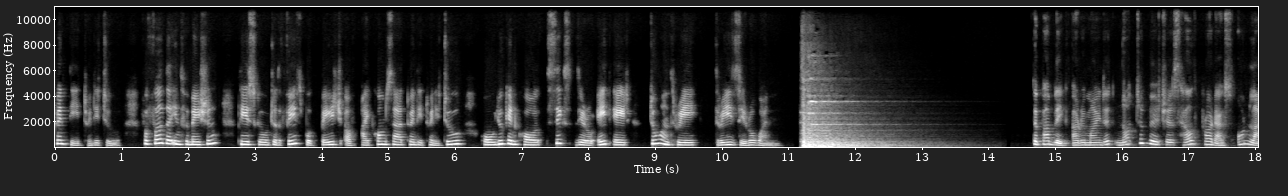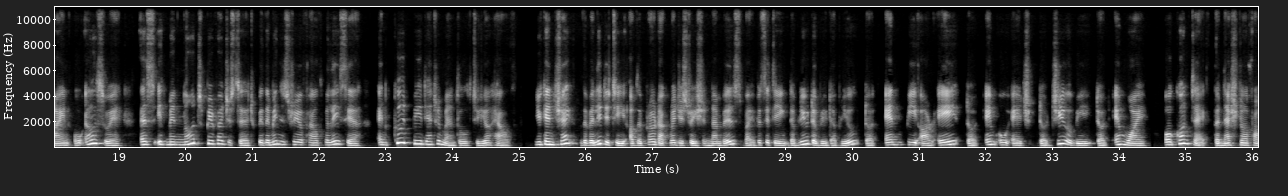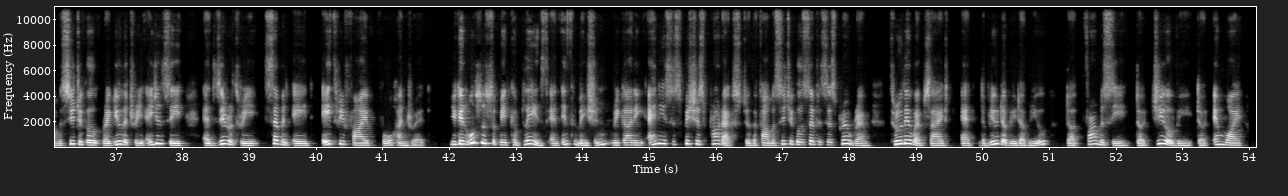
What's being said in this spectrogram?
2022. For further information, please go to the Facebook page of VICOMSA 2022 or you can call 6088 213 301. The public are reminded not to purchase health products online or elsewhere as it may not be registered with the Ministry of Health Malaysia and could be detrimental to your health. You can check the validity of the product registration numbers by visiting www.npra.moh.gov.my or contact the National Pharmaceutical Regulatory Agency at 0378 835 400. You can also submit complaints and information regarding any suspicious products to the Pharmaceutical Services Program through their website at www.pharmacy.gov.my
